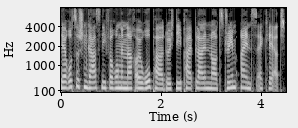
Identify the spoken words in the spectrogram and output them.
der russischen Gaslieferungen nach Europa durch die Pipeline Nord Stream 1 erklärt.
